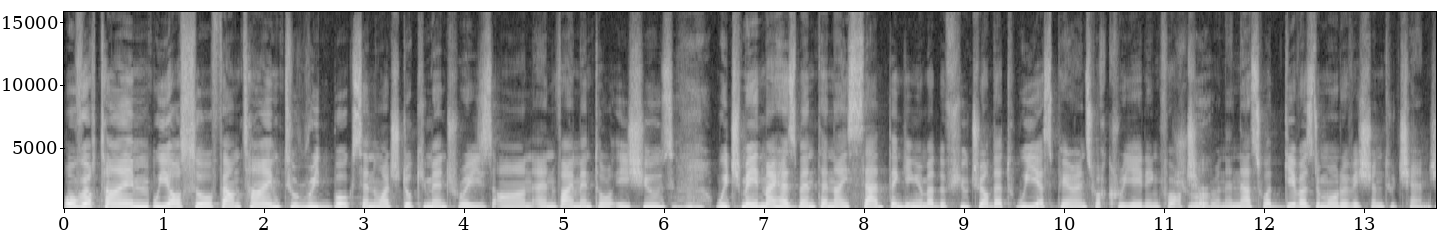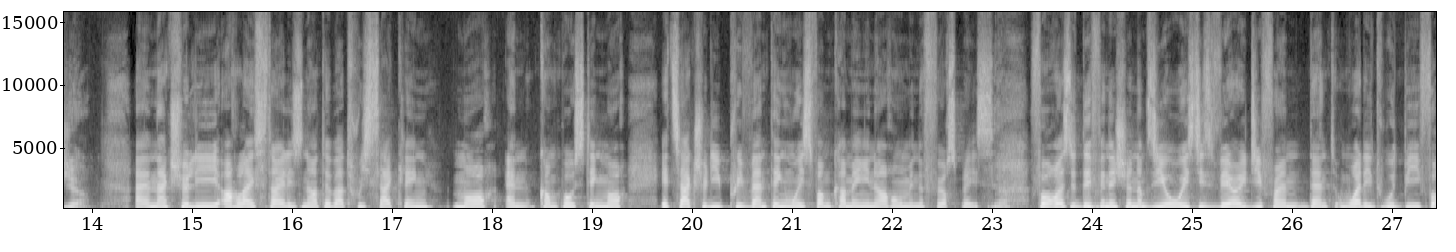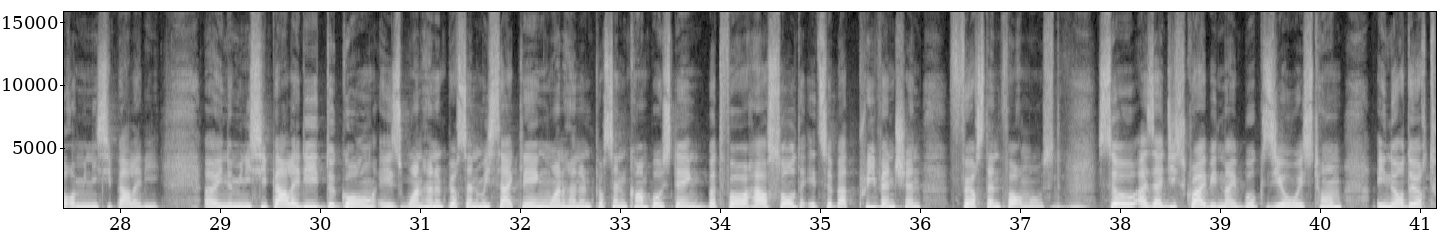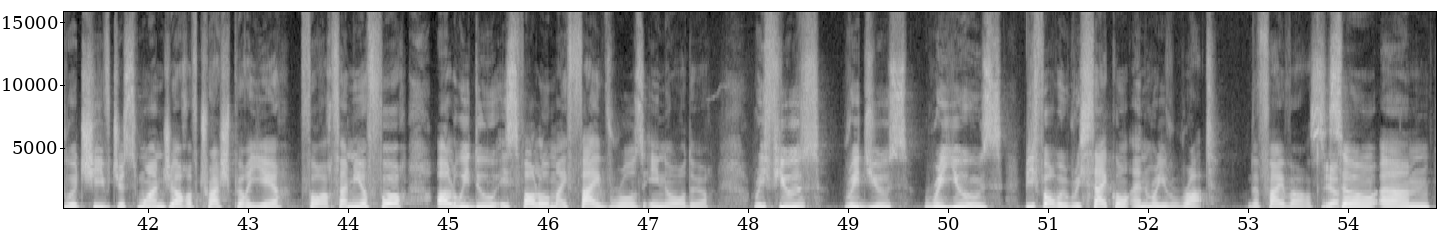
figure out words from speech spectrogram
over time, we also found time to read books and watch documentaries on environmental issues, mm-hmm. which made my husband and I sad thinking about the future that we as parents were creating for our sure. children. And that's what gave us the motivation to change. Yeah. And actually, our lifestyle is not about recycling more and composting more, it's actually preventing waste from coming in our home in the first place. Yeah. For us, the definition of zero waste is very different than what it would be for a municipality. Uh, in a municipality, the goal is 100% recycling, 100% composting, but for a household, it's about prevention first and foremost. Mm-hmm. So, as I describe in my book, Zero Waste Home, in order to achieve just one jar of trash per year, for our family of four, all we do is follow my five rules in order refuse, reduce, reuse before we recycle and re rot. The five R's. Yeah. So, um,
